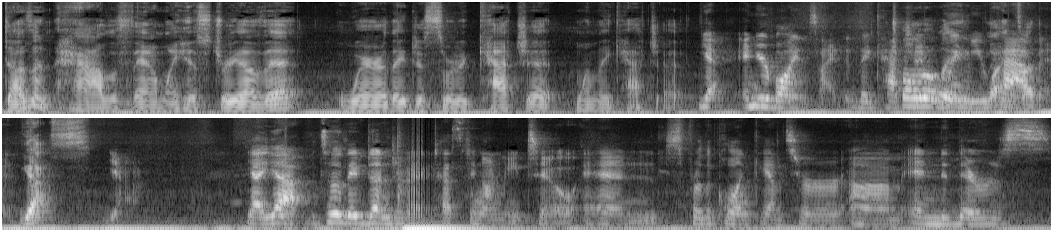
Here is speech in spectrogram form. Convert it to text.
doesn't have a family history of it where they just sort of catch it when they catch it. Yeah, and you're blindsided. They catch it when you have it. Yes. Yeah. Yeah, yeah. So they've done genetic testing on me too, and for the colon cancer. Um, and there's,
